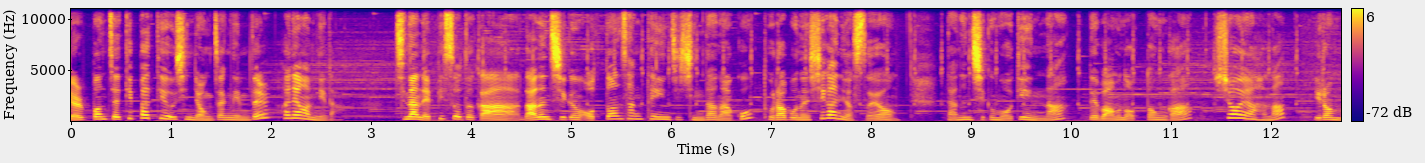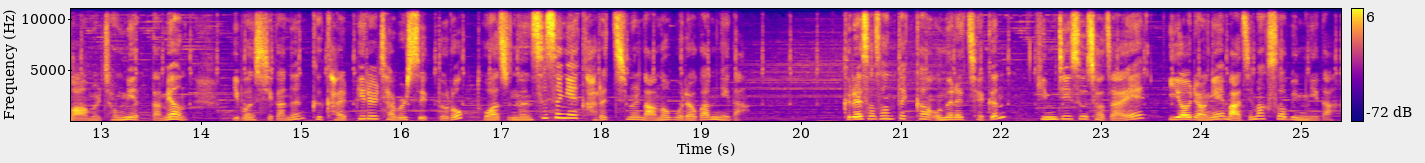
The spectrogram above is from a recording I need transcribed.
열 번째 티파티에 오신 영장님들 환영합니다. 지난 에피소드가 나는 지금 어떤 상태인지 진단하고 돌아보는 시간이었어요. 나는 지금 어디에 있나? 내 마음은 어떤가? 쉬어야 하나? 이런 마음을 정리했다면 이번 시간은 그 갈피를 잡을 수 있도록 도와주는 스승의 가르침을 나눠보려고 합니다. 그래서 선택한 오늘의 책은 김지수 저자의 이어령의 마지막 수업입니다.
